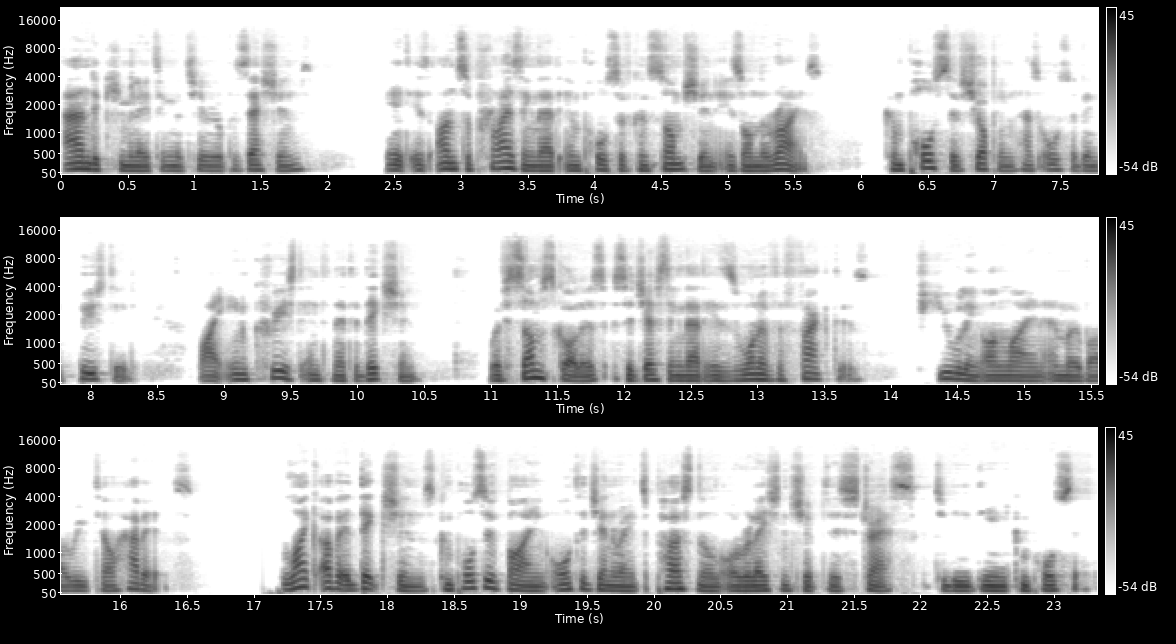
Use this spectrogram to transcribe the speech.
and accumulating material possessions, it is unsurprising that impulsive consumption is on the rise. Compulsive shopping has also been boosted by increased internet addiction, with some scholars suggesting that it is one of the factors fueling online and mobile retail habits. Like other addictions, compulsive buying also generates personal or relationship distress to be deemed compulsive.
